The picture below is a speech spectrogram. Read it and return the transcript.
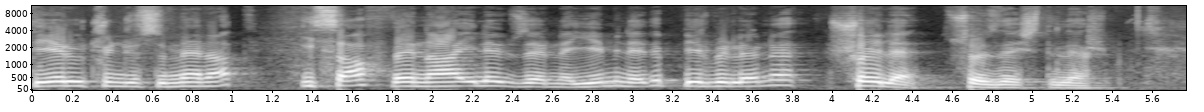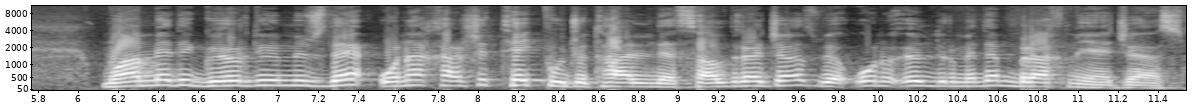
diğer üçüncüsü Menat, İsaf ve Naile üzerine yemin edip birbirlerine şöyle sözleştiler. Muhammed'i gördüğümüzde ona karşı tek vücut halinde saldıracağız ve onu öldürmeden bırakmayacağız.''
